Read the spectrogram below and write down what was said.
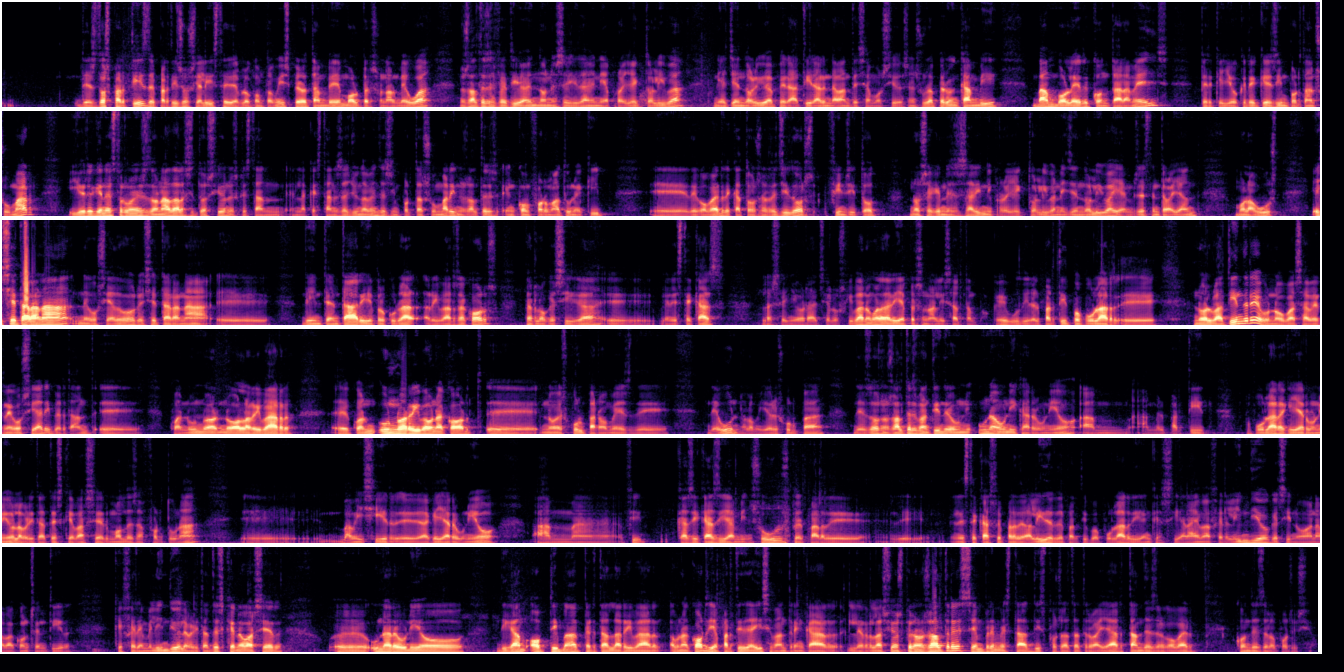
dels dos partits, del Partit Socialista i del Bloc Compromís, però també molt personal meua, nosaltres efectivament no necessitàvem ni a Projecte Oliva ni a Gent d'Oliva per a tirar endavant aquesta moció de censura, però en canvi vam voler comptar amb ells perquè jo crec que és important sumar i jo crec que en aquests moments, donada la situació en, que estan, en la que estan els ajuntaments, és important sumar i nosaltres hem conformat un equip eh, de govern de 14 regidors, fins i tot no sé què necessari ni projecte Oliva ni gent d'Oliva i a més estem treballant molt a gust. Eixe taranà negociador, eixe taranà eh, d'intentar i de procurar arribar a acords per lo que siga, eh, en aquest cas, la senyora Txelo Escrivà. No m'agradaria personalitzar tampoc, eh? vull dir, el Partit Popular eh, no el va tindre o no va saber negociar i, per tant, eh, quan un no, no arribar, eh, quan un no arriba a un acord, eh, no és culpa només de, d'un, a lo millor és culpa dels dos. Nosaltres vam tindre un, una única reunió amb, amb el Partit Popular. Aquella reunió, la veritat és que va ser molt desafortunada. Eh, vam eixir eh, reunió amb, eh, en fi, quasi, quasi amb insults per part de, de, en aquest cas per part de la líder del Partit Popular, dient que si anàvem a fer l'índio, que si no anava a consentir que farem l'índio, i la veritat és que no va ser eh, una reunió diguem, òptima per tal d'arribar a un acord i a partir d'ahir se van trencar les relacions, però nosaltres sempre hem estat disposats a treballar tant des del govern com des de l'oposició.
